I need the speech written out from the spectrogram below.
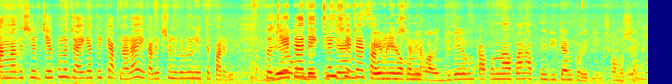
বাংলাদেশের যে কোনো জায়গা থেকে আপনারা এই কালেকশনগুলো নিতে পারেন। তো যেটা দেখছেন সেটাই। পাবেন যদি এরকম কাপড় না পান আপনি রিটার্ন করে দিন সমস্যা নেই।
